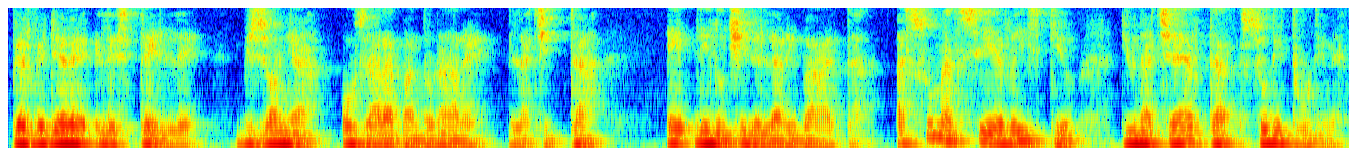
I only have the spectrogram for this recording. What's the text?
Per vedere le stelle bisogna osare abbandonare la città e le luci della ribalta, assumersi il rischio di una certa solitudine.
